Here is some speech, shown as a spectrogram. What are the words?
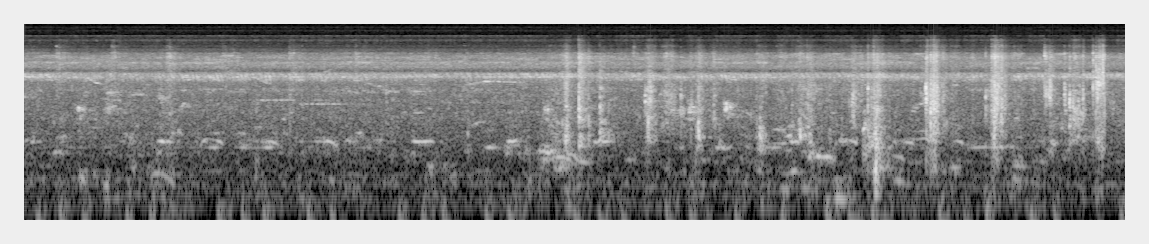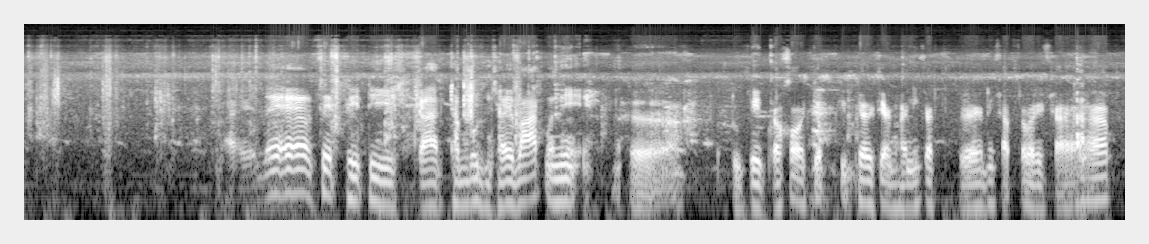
แล้วเสร็จพิธีการทำบุญใส่บาตรวันนี้ เออตุกติดก็ข้อจบคลิปเจอเสียงคันนี้ก็เจอนะครับ สวัสดีครับ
